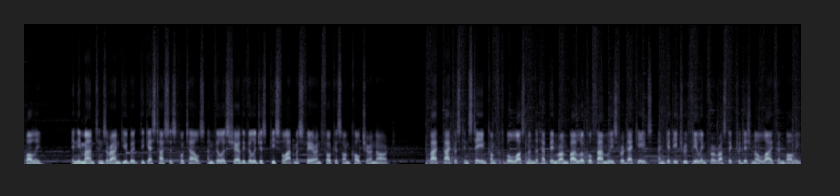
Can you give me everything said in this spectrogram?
Bali. In the mountains around Ubud, the guest houses, hotels, and villas share the village's peaceful atmosphere and focus on culture and art. Backpackers can stay in comfortable losmen that have been run by local families for decades, and get a true feeling for rustic traditional life in Bali.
